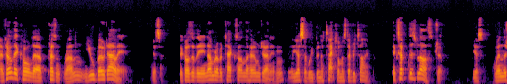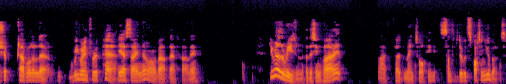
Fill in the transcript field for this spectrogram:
I'm told they call their present run U-Boat Alley Yes, sir. because of the number of attacks on the home journey, hmm? Uh, yes, sir. We've been attacked almost every time. Except this last trip, Yes, sir. when the ship travelled alone. We were in for repair. Yes, I know all about that, Harley. Do you know the reason for this inquiry? I've heard the men talking. It's something to do with spotting U-boats.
